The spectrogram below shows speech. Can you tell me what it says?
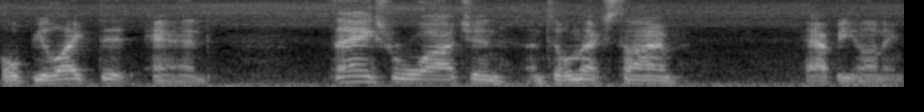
Hope you liked it and thanks for watching. Until next time, happy hunting.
